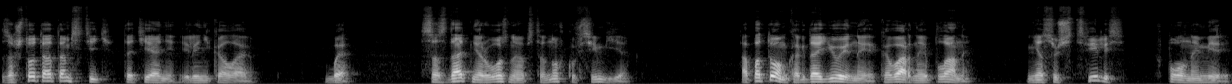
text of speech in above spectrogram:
за что-то отомстить Татьяне или Николаю. Б. Создать нервозную обстановку в семье. А потом, когда Йоиные коварные планы не осуществились в полной мере,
